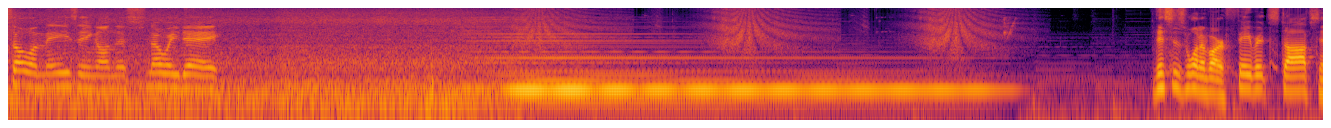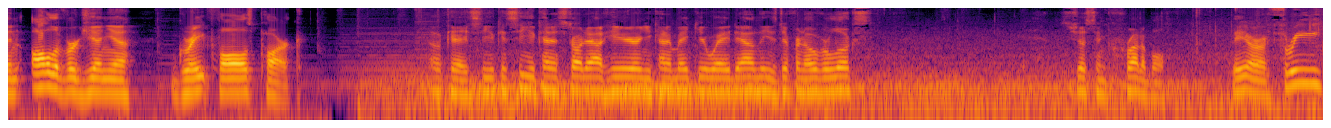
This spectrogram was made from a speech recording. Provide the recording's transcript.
so amazing on this snowy day. This is one of our favorite stops in all of Virginia, Great Falls Park. Okay, so you can see you kind of start out here and you kind of make your way down these different overlooks. It's just incredible. There are three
